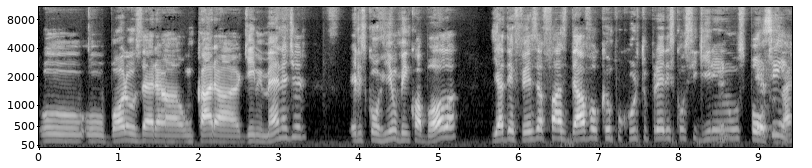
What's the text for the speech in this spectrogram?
O, o Boros era um cara game manager, eles corriam bem com a bola e a defesa faz, dava o campo curto para eles conseguirem os pontos. Assim, né?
